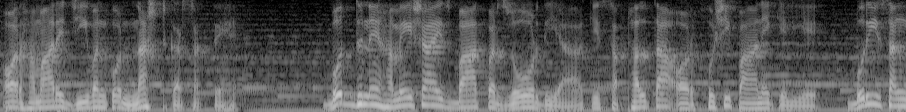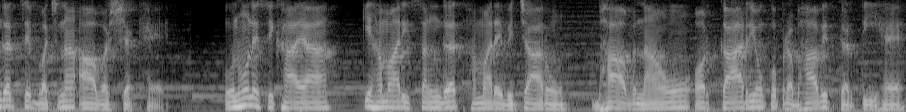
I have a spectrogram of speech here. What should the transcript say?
और हमारे जीवन को नष्ट कर सकते हैं। बुद्ध ने हमेशा इस बात पर ज़ोर दिया कि सफलता और खुशी पाने के लिए बुरी संगत से बचना आवश्यक है। उन्होंने सिखाया कि हमारी संगत हमारे विचारों, भावनाओं और कार्यों को प्रभावित करती है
